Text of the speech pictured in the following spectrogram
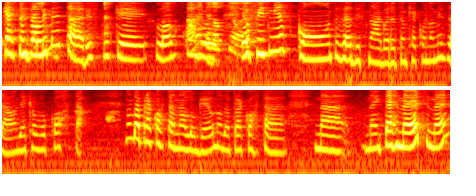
questões alimentares, porque logo quando Ai, eu, eu fiz minhas contas, eu disse, não, agora eu tenho que economizar. Onde é que eu vou cortar? Não dá para cortar no aluguel, não dá para cortar na, na internet, né?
